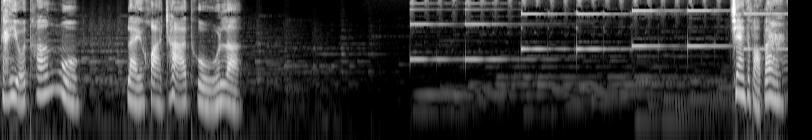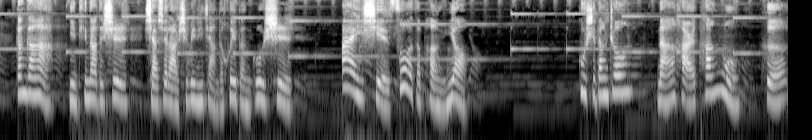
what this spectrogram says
该由汤姆来画插图了。亲爱的宝贝儿，刚刚啊，你听到的是小雪老师为你讲的绘本故事《爱写作的朋友》。故事当中，男孩汤姆和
